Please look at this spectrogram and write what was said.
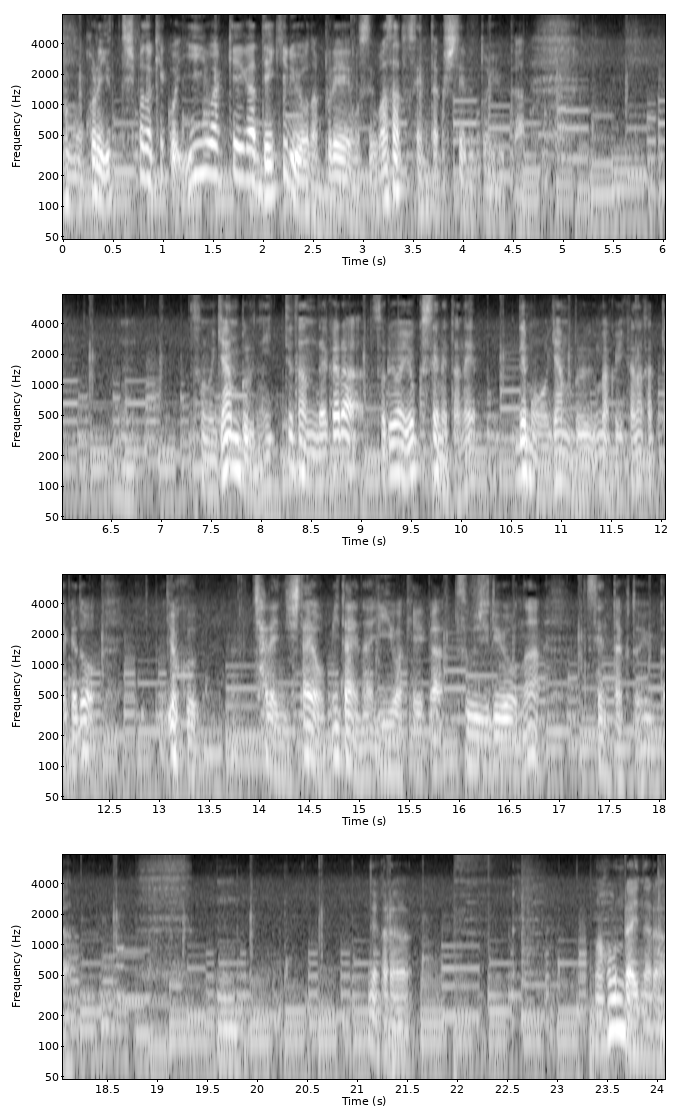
もうこれ言ってしまうと結構言い訳ができるようなプレーをわざと選択してるというかうんそのギャンブルに行ってたんだからそれはよく攻めたね。でもギャンブルうまくいかなかったけどよくチャレンジしたよみたいな言い訳が通じるような選択というか、うん、だから、まあ、本来なら、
